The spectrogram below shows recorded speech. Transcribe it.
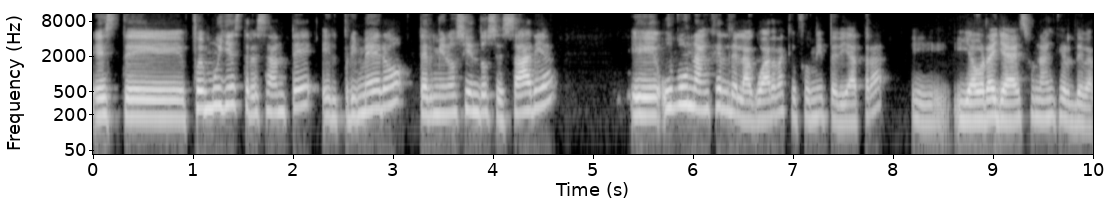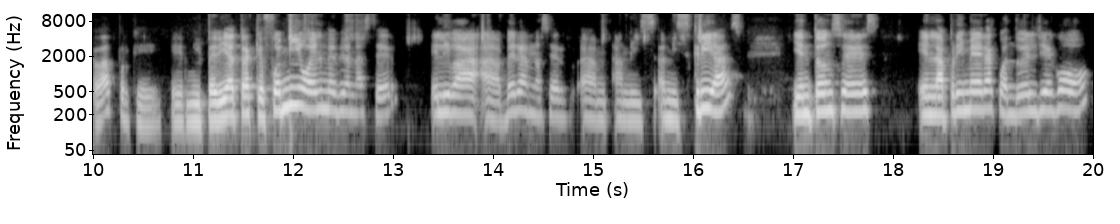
este, fue muy estresante. El primero terminó siendo cesárea. Eh, hubo un ángel de la guarda que fue mi pediatra y, ahora ya es un ángel de verdad porque eh, mi pediatra que fue mío, él me vio nacer, él iba a ver a nacer a, mis, a mis crías y entonces en la primera, cuando él llegó,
